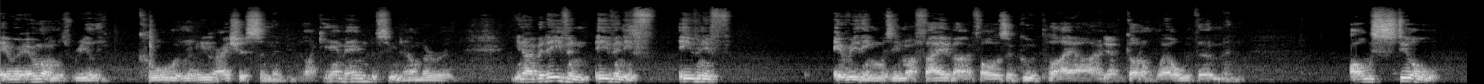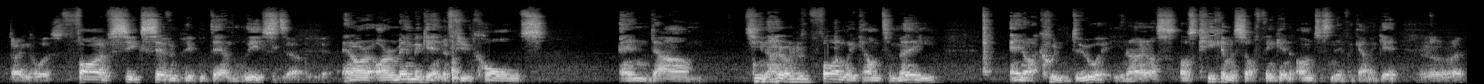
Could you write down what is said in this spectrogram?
every, everyone was really cool and really Mm. gracious, and they'd be like, "Yeah, man, just your number," and you know, but even even if even if everything was in my favour, if I was a good player and I Yeah. got on well with them, and I was still Down the list. five, six, seven people down the list. Exactly, yeah. And I, I remember getting a few calls, and um, you know, it had finally come to me, and I couldn't do it. You know, and I was, I was kicking myself, thinking I'm just never going to get. Yeah, right.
